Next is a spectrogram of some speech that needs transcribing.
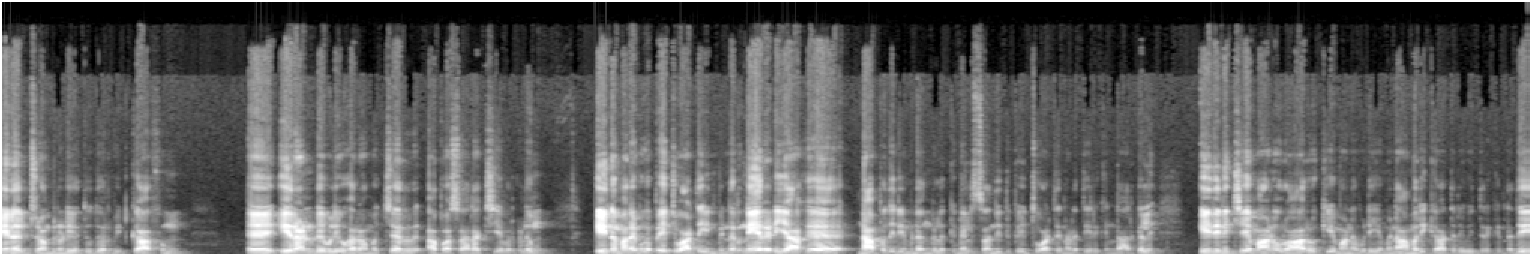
ஏனெனில் ட்ரம்பினுடைய தூதர் விட்காஃபும் ஈரானுடைய வெளிவிவகார அமைச்சர் அப்பாஸ் அராக்சி அவர்களும் இந்த மறைமுக பேச்சுவார்த்தையின் பின்னர் நேரடியாக நாற்பது நிமிடங்களுக்கு மேல் சந்தித்து பேச்சுவார்த்தை நடத்தியிருக்கின்றார்கள். இது நிச்சயமான ஒரு ஆரோக்கியமான விடயம் என அமெரிக்கா தெரிவித்திருக்கின்றது.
